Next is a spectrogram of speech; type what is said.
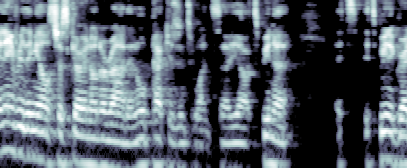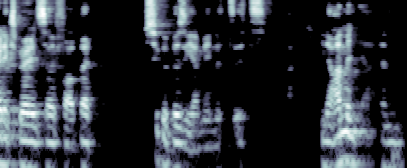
and everything else just going on around and all packaged into one. So yeah, it's been a it's it's been a great experience so far, but super busy. I mean, it's it's you know, I'm, in, I'm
